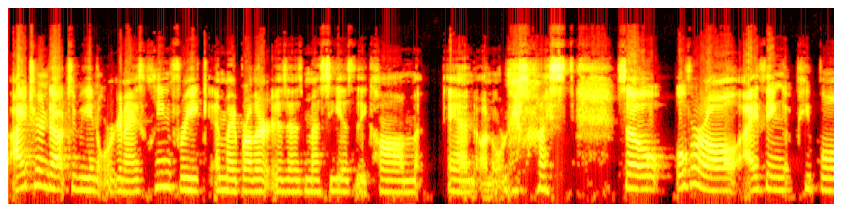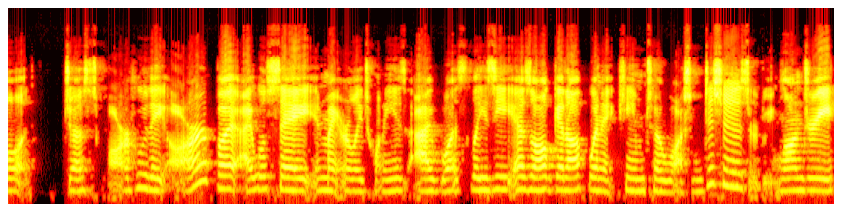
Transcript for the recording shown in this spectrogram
I turned out to be an organized, clean freak, and my brother is as messy as they come and unorganized. So, overall, I think people just are who they are. But I will say, in my early 20s, I was lazy as all get up when it came to washing dishes or doing laundry.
